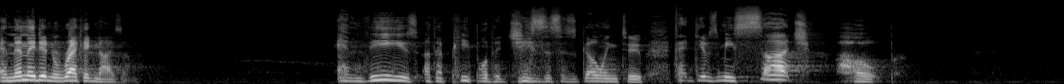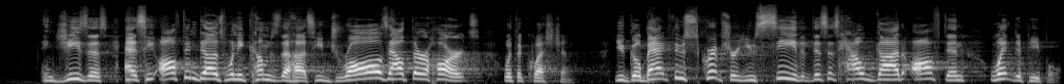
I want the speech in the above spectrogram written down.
and then they didn't recognize him. And these are the people that Jesus is going to. That gives me such hope. And Jesus, as he often does when he comes to us, he draws out their hearts with a question. You go back through scripture, you see that this is how God often went to people.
